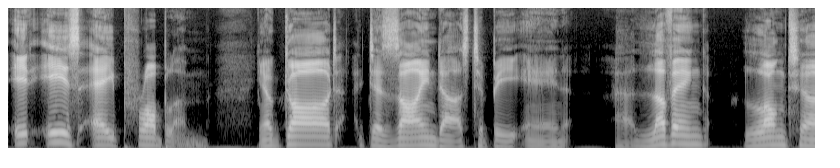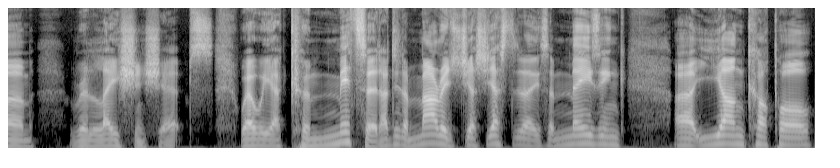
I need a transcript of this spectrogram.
It is a problem. You know, God designed us to be in uh, loving, long-term relationships where we are committed. I did a marriage just yesterday. this amazing uh, young couple,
